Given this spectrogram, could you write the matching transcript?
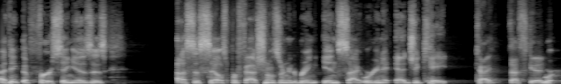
I think the first thing is is us as sales professionals are going to bring insight. We're going to educate. Okay, that's good. We're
